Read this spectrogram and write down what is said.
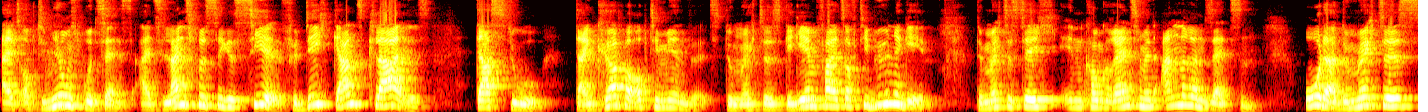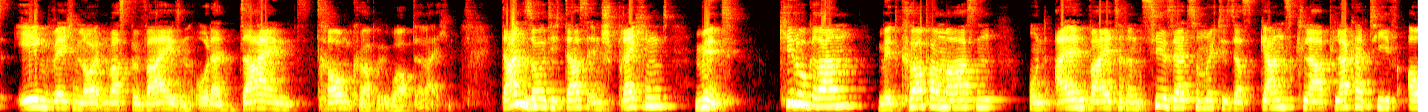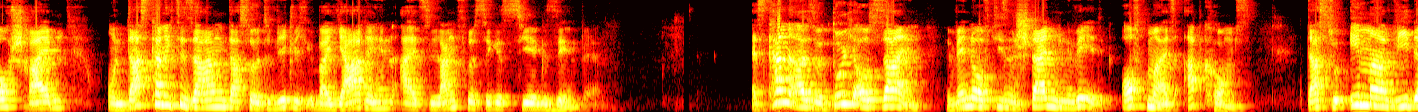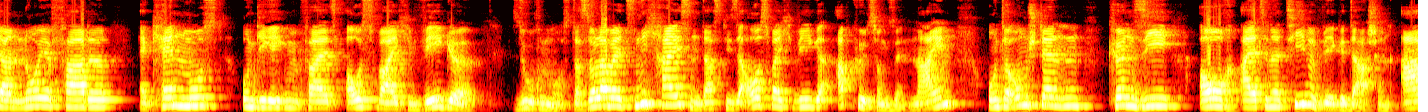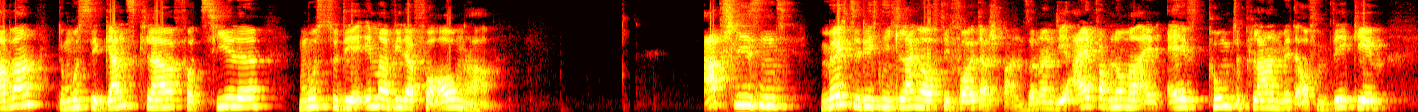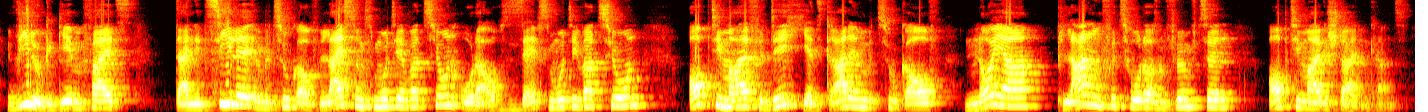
als Optimierungsprozess, als langfristiges Ziel für dich ganz klar ist, dass du deinen Körper optimieren willst, du möchtest gegebenenfalls auf die Bühne gehen, du möchtest dich in Konkurrenz mit anderen setzen. Oder du möchtest irgendwelchen Leuten was beweisen oder deinen Traumkörper überhaupt erreichen, dann sollte ich das entsprechend mit Kilogramm, mit Körpermaßen und allen weiteren Zielsetzungen möchte ich das ganz klar plakativ aufschreiben und das kann ich dir sagen, das sollte wirklich über Jahre hin als langfristiges Ziel gesehen werden. Es kann also durchaus sein, wenn du auf diesen steinigen Weg oftmals abkommst, dass du immer wieder neue Pfade erkennen musst und gegebenenfalls Ausweichwege suchen musst. Das soll aber jetzt nicht heißen, dass diese Ausweichwege Abkürzungen sind. Nein, unter Umständen können sie auch alternative Wege darstellen. Aber du musst dir ganz klar vor Ziele, musst du dir immer wieder vor Augen haben. Abschließend möchte dich nicht lange auf die Folter spannen, sondern dir einfach nur mal einen 11-Punkte-Plan mit auf den Weg geben, wie du gegebenenfalls deine Ziele in Bezug auf Leistungsmotivation oder auch Selbstmotivation optimal für dich jetzt gerade in Bezug auf Neujahr, Planung für 2015 optimal gestalten kannst.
